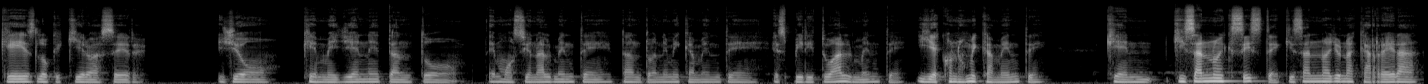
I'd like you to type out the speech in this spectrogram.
¿Qué es lo que quiero hacer yo que me llene tanto emocionalmente, tanto anímicamente, espiritualmente y económicamente, que quizá no existe, quizá no hay una carrera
